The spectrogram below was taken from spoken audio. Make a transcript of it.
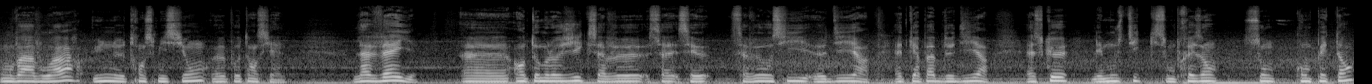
on va avoir une transmission euh, potentielle. La veille euh, entomologique, ça veut, ça veut aussi dire, être capable de dire, est-ce que les moustiques qui sont présents sont compétents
